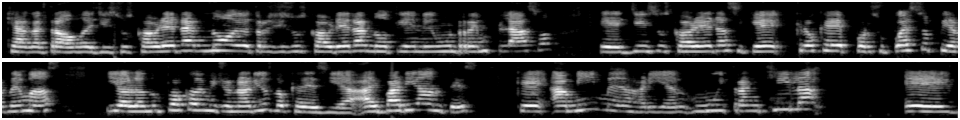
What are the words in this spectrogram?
que haga el trabajo de Jesus Cabrera, no hay otro Jesus Cabrera, no tiene un reemplazo eh, Jesus Cabrera, así que creo que por supuesto pierde más. Y hablando un poco de Millonarios, lo que decía, hay variantes que a mí me dejarían muy tranquila. Eh,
